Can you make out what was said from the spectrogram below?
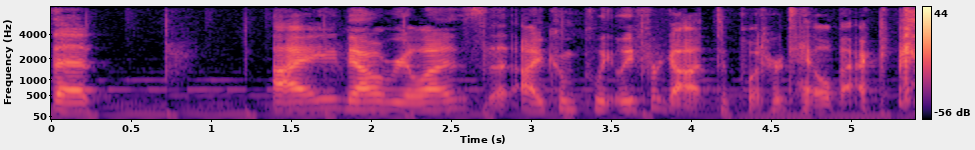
that I now realize that I completely forgot to put her tail back.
